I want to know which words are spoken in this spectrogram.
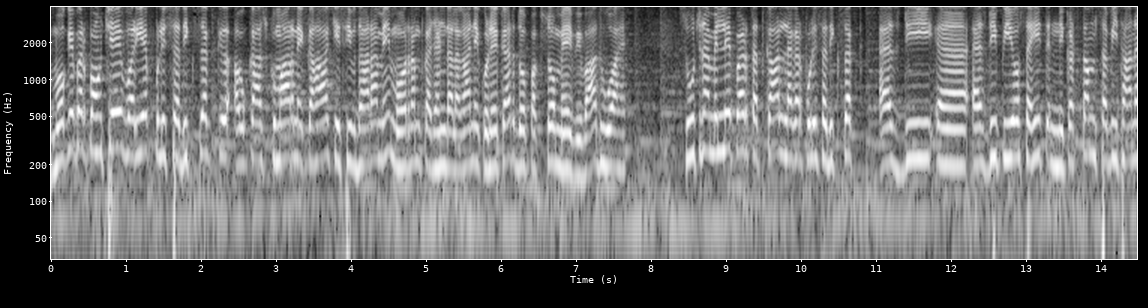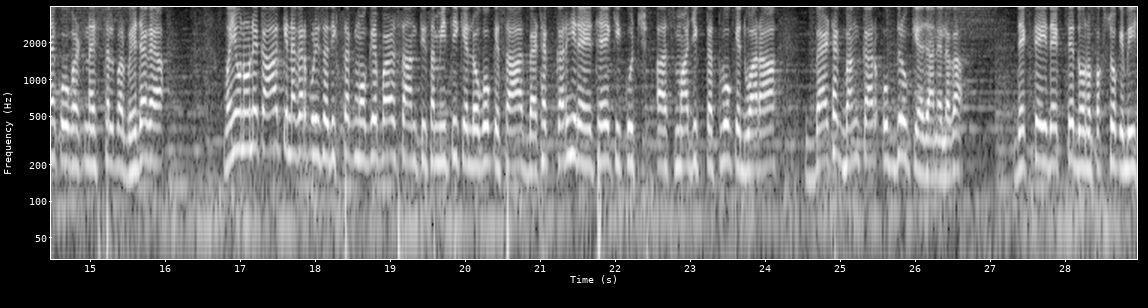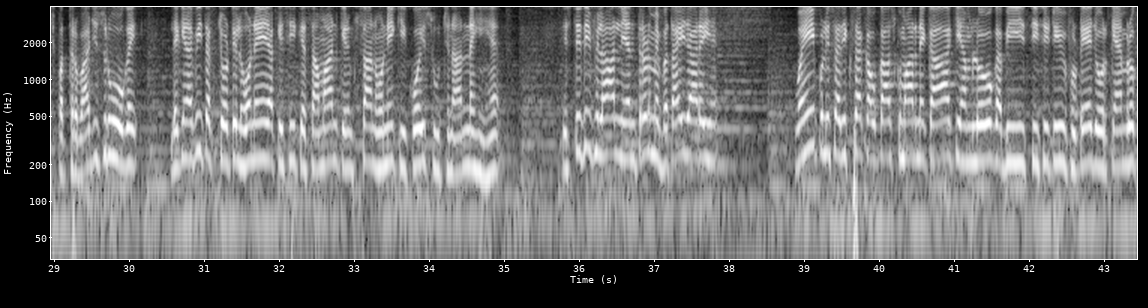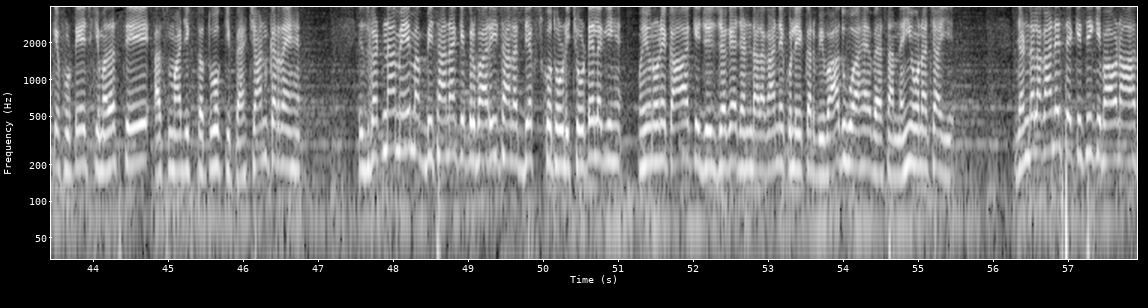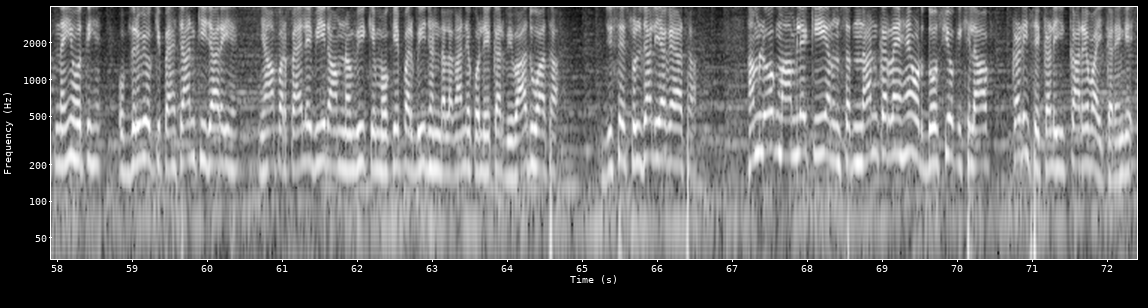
मौके पर पहुँचे वरीय पुलिस अधीक्षक अवकाश कुमार ने कहा कि शिवधारा में मुहर्रम का झंडा लगाने को लेकर दो पक्षों में विवाद हुआ है। सूचना मिलने पर तत्काल नगर पुलिस अधीक्षक S D S D P O सहित निकटतम सभी थाने को घटनास्थल पर भेजा गया। वहीं उन्होंने कहा कि नगर पुलिस अधीक्षक मौके पर शांति समिति के लोगों के साथ बैठक कर ही रहे थे कि कुछ असामाजिक तत्वों के द्वारा बैठक भंग कर उपद्रव किया जाने लगा। देखते ही देखते दोनों पक्षों के बीच पत्थरबाजी शुरू हो गई। लेकिन अभी तक चोटिल होने या किसी के सामान के नुकसान होने की कोई सूचना नहीं है। स्थिति फ़िलहाल नियंत्रण में बताई जा रही है। वहीं पुलिस अधीक्षक अवकाश कुमार ने कहा कि हम लोग अभी सीसीटीवी फुटेज और कैमरों के फुटेज की मदद से असामाजिक तत्वों की पहचान कर रहे हैं। इस घटना में मब्बी थाना के प्रभारी थानाध्यक्ष को थोड़ी चोटें लगी हैं। वहीं उन्होंने कहा कि जिस जगह झंडा लगाने को लेकर विवाद हुआ है, वैसा नहीं होना चाहिए। झंडा लगाने से किसी की भावना आहत नहीं होती है। उपद्रवियों की पहचान की जा रही है। यहाँ पर पहले भी रामनवमी के मौके पर भी झंडा लगाने को लेकर विवाद हुआ था, जिसे सुलझा लिया गया था। हम लोग मामले की अनुसंधान कर रहे हैं और दोषियों के खिलाफ कड़ी से कड़ी कार्रवाई करेंगे।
